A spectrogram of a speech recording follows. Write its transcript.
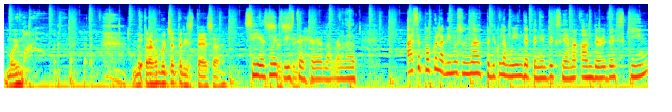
muy mal. me trajo mucha tristeza. Sí, es muy Sí, triste Hair, la verdad. Hace poco la vimos en una película muy independiente que se llama Under the Skin,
